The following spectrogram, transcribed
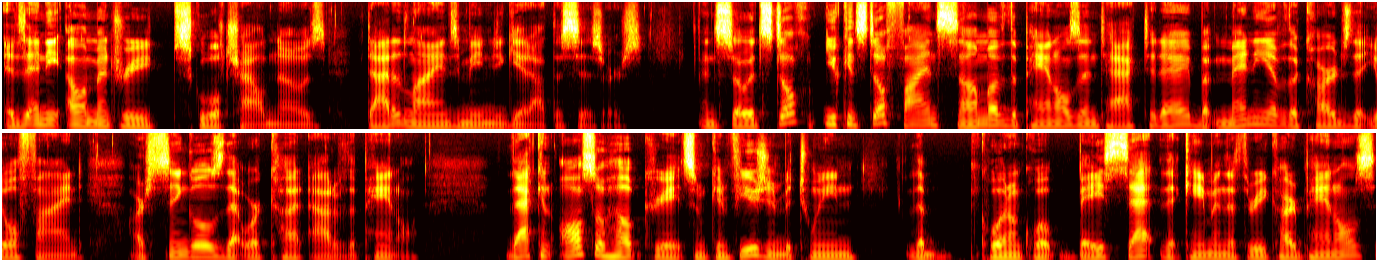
as any elementary school child knows, dotted lines mean you get out the scissors. And so it's still you can still find some of the panels intact today, but many of the cards that you'll find are singles that were cut out of the panel. That can also help create some confusion between the quote unquote base set that came in the three card panels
